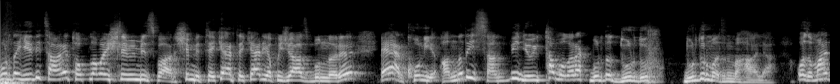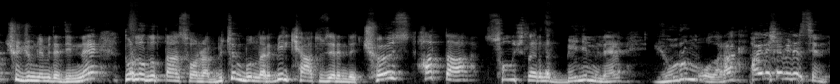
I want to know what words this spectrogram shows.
Burada 7 tane toplama işlemimiz var. Şimdi teker teker yapacağız bunları. Eğer konuyu anladıysan videoyu tam olarak burada durdur. Durdurmadın mı hala? O zaman şu cümlemi de dinle. Durdurduktan sonra bütün bunları bir kağıt üzerinde çöz. Hatta sonuçlarını benimle yorum olarak paylaşabilirsin.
